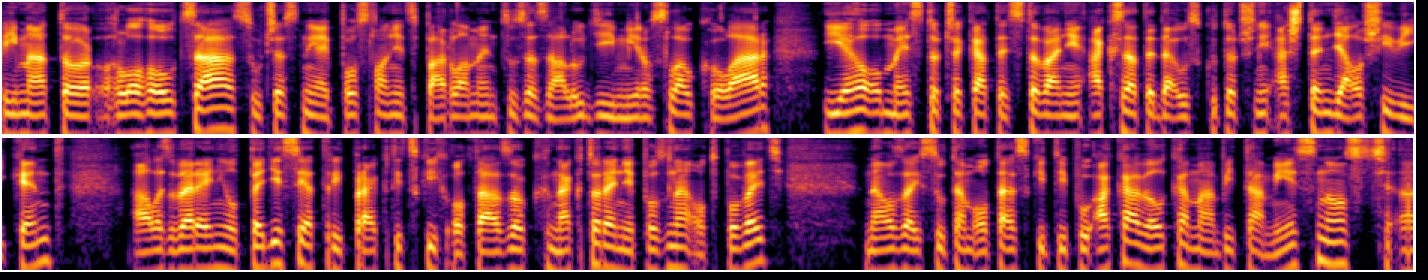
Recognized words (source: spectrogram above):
primátor Hlohovca, súčasný aj poslanec parlamentu za za ľudí Miroslav Kolár. Jeho mesto čaká testovanie, ak sa teda uskutoční až ten ďalší víkend, ale zverejnil 53 praktických otázok, na ktoré nepozná odpoveď. Naozaj sú tam otázky typu, aká veľká má byť tá miestnosť, e,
